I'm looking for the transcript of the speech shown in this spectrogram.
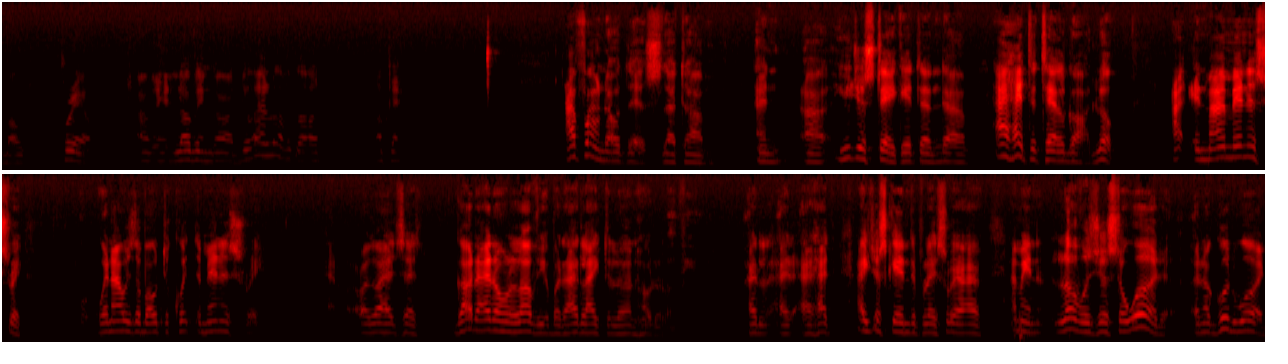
about prayer. I mean, loving God. Do I love God? Okay. I found out this that, um, and uh, you just take it, and uh, I had to tell God, look, I, in my ministry, when I was about to quit the ministry, although I said, God, I don't love you, but I'd like to learn how to love you. I, I, I had, I just came to a place where I, I mean, love was just a word and a good word.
